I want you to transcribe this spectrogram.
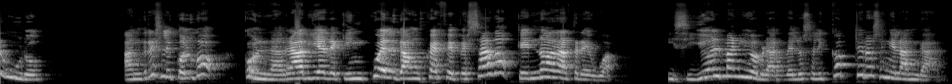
seguro. Andrés le colgó con la rabia de quien cuelga a un jefe pesado que no da tregua, y siguió el maniobrar de los helicópteros en el hangar.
